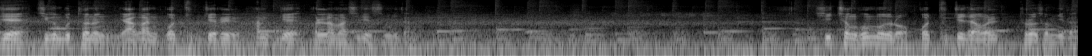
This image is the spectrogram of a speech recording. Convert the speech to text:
이제 지금부터는 야간 꽃 축제를 함께 관람하시겠습니다. 시청 후문으로 꽃 축제장을 들어섭니다.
